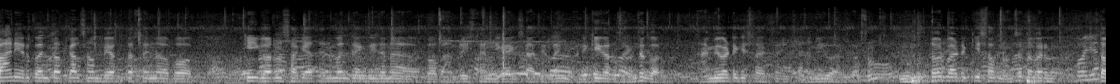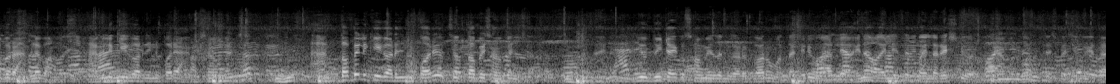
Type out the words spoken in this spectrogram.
पानीहरूको अहिले तत्कालसम्म व्यवस्था छैन। अब केही गर्न सकेका छैन। मैले त एक दुईजना अब हाम्रो स्थानीय निकायको साथीहरूलाई नि भने के गर्न सकिन्छ? गरौँ हामीबाट के सहयोग चाहिन्छ हामी योहरू गर्छौँ। तपाईँबाट के सक्नुहुन्छ तपाईँहरू तपाईँहरू हामीलाई भन्नुहोस् हामीले के गरिदिनु पऱ्यो हामीसँग पनि छ। तपाईँले के गरिदिनु पऱ्यो त्यो तपाईँसँग पनि छ। होइन यो दुइटाको संयोजन गरेर गरौँ भन्दाखेरि उहाँहरूले होइन अहिले चाहिँ पहिला रेस्क्युहरू काम गरौँ त्यसपछि यता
